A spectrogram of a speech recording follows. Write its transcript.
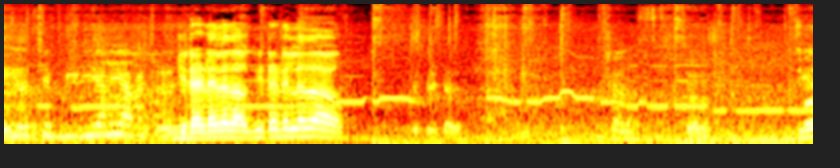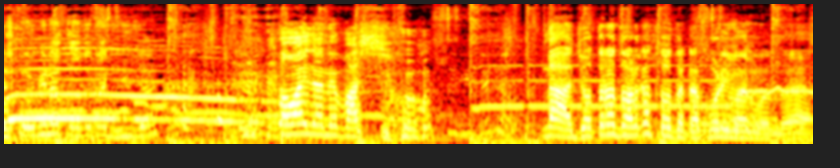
এই হচ্ছে বিরিয়ানি আবার চলে ঘিটা ঢেলে দাও ঘিটা ঢেলে দাও। চলো। চলো। জিজ্ঞেস করবি না কতটা ঘি যায়? সবাই জানে পাঁচশো। না যতটা দরকার ততটা পরিমাণ মতো হ্যাঁ।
